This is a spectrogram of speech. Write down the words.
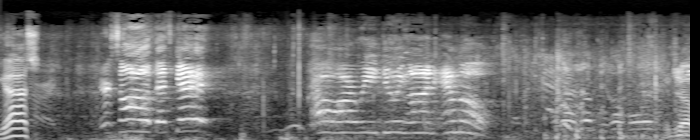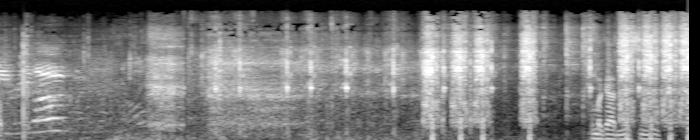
I guess. Here's solid, that's good. How are we doing on ammo? Good job. Need Reload? Oh my god, missing me.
